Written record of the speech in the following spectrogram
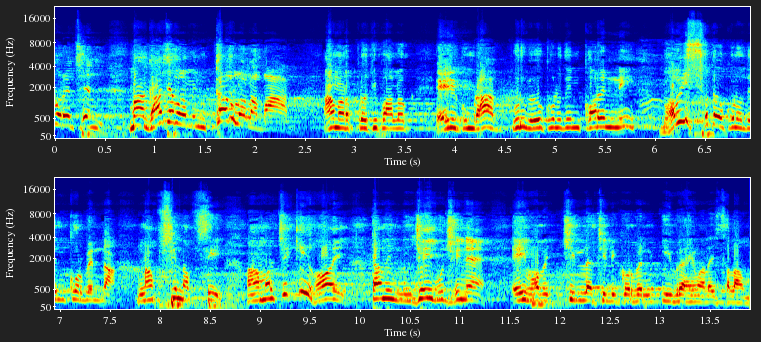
করেছেন, মা গাজেবা মিন কাবলাবাদ আমার প্রতিপালক এইরকম রাগ পূর্বেও কোনোদিন করেননি, ভবিষ্যতেও কোনোদিন করবেন না। নাফসি নাফসি, আমার যে কি হয় তা আমি নিজেই বুঝি না। এইভাবে চিল্লাচিল্লি করবেন ইব্রাহিম আলাই সালাম।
